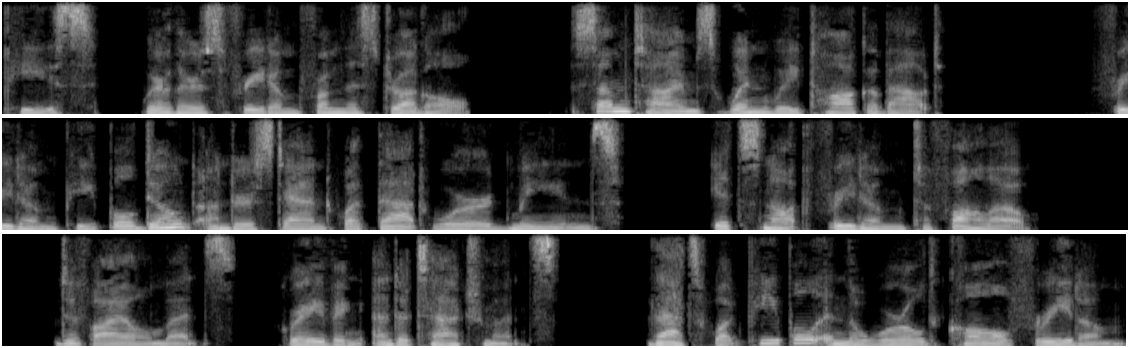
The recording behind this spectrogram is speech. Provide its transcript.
peace, where there's freedom from the struggle. Sometimes when we talk about freedom, people don't understand what that word means. It's not freedom to follow defilements, craving, and attachments. That's what people in the world call freedom.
